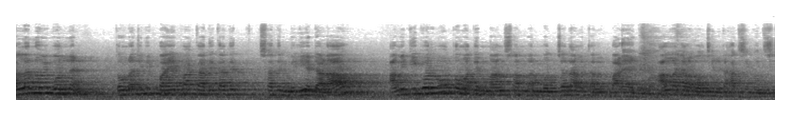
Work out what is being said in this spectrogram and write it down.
আল্লাহ নবী বললেন তোমরা যদি পায়ে পা কাঁধে কাঁধের সাথে মিলিয়ে দাঁড়াও, আমি কি করব? তোমাদের মান সম্মান মর্যাদা আমি তাহলে বাড়াই দেবো। আল্লাহ তালা বলছেন, এটা হাতসে বলছি,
